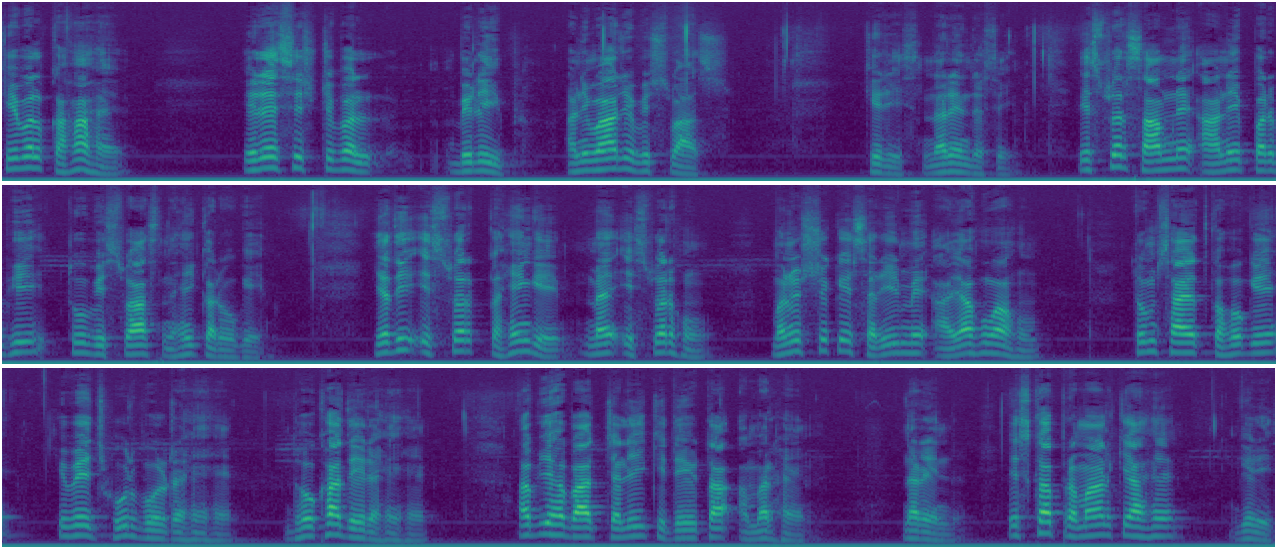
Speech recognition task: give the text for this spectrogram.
केवल कहाँ है? इरेसिस्टिबल बिलीफ, अनिवार्य विश्वास। किरीस, नरेंद्र से ईश्वर सामने आने पर भी तू विश्वास नहीं करोगे। यदि ईश्वर कहेंगे, मैं ईश्वर हूँ, मनुष्य के शरीर में आया हुआ हूँ, तुम शायद कहोगे कि वे झूठ बोल रहे हैं, धोखा दे रहे हैं। अब यह बात चली कि देवता अमर हैं। नरेंद्र, इसका प्रमाण क्या है? गिरीश,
